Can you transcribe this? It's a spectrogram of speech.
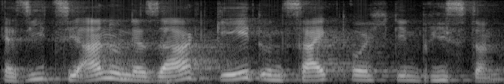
Er sieht sie an und er sagt, geht und zeigt euch den Priestern.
